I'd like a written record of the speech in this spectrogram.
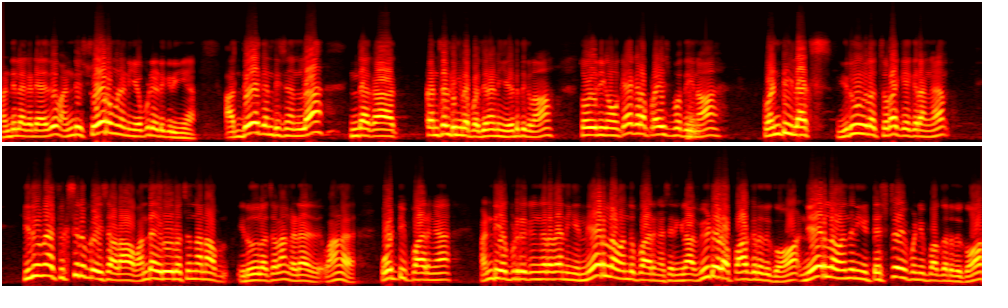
வண்டியில் கிடையாது. வண்டி ஷோரூமில் நீங்கள் எப்படி எடுக்கிறீங்க? அதே கண்டிஷனில் இந்த கன்சல்டிங்கில் பார்த்தீங்கன்னா நீங்கள் எடுத்துக்கலாம். ஸோ இதுக்கு அவங்க கேட்குற ப்ரைஸ் பார்த்தீங்கன்னா டுவெண்ட்டி லேக்ஸ் இருபது லட்ச ரூபா கேட்குறாங்க. இதுவுமே ஃபிக்ஸ்டு ப்ரைஸாடா வந்த இருபது லட்சம் தானா? இருபது லட்சம்லாம் கிடையாது. வாங்க ஓட்டி பாருங்கள் வண்டி எப்படி இருக்குங்கிறத நீங்கள் நேரில் வந்து பாருங்கள் சரிங்களா? வீடியோவில் பார்க்குறதுக்கும் நேரில் வந்து நீங்கள் டெஸ்ட் ட்ரைவ் பண்ணி பார்க்குறதுக்கும்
